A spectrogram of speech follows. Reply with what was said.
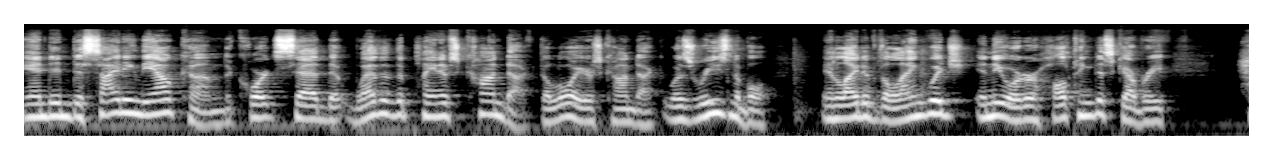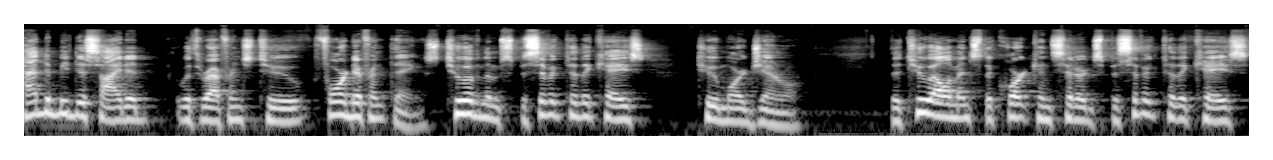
And in deciding the outcome, the court said that whether the plaintiff's conduct, the lawyer's conduct, was reasonable in light of the language in the order halting discovery had to be decided with reference to four different things, two of them specific to the case, two more general. The two elements the court considered specific to the case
